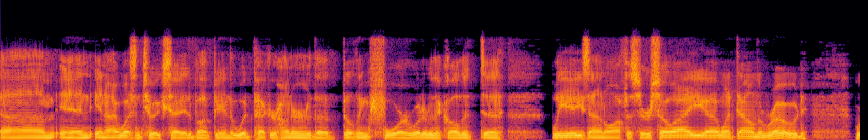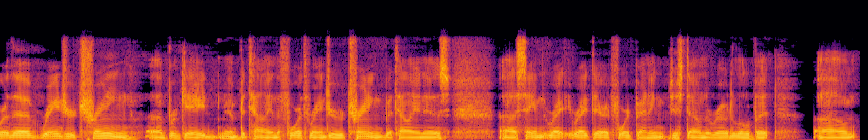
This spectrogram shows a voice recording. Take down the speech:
Um, and and I wasn't too excited about being the woodpecker hunter, or the building four, whatever they called it. Uh, liaison officer. So I uh, went down the road where the Ranger Training uh, Brigade uh, Battalion, the Fourth Ranger Training Battalion, is. Uh, same right right there at Fort Benning, just down the road a little bit. Um,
